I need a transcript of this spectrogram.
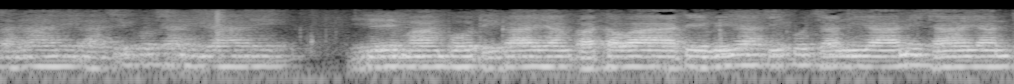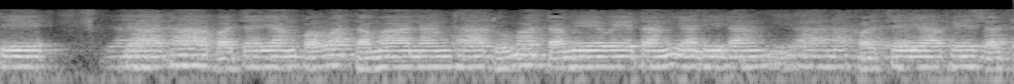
สนานิอาชิคุชนิยานิอิมังปุติกายังปัตตวาติวิยาจิคุชนิยานิชายันติยาธาปัจจยังปวัตตมานังธาตุมัตตเมเวตังยะทิทัง คิลานะปัจจะยะเภสัชชะ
